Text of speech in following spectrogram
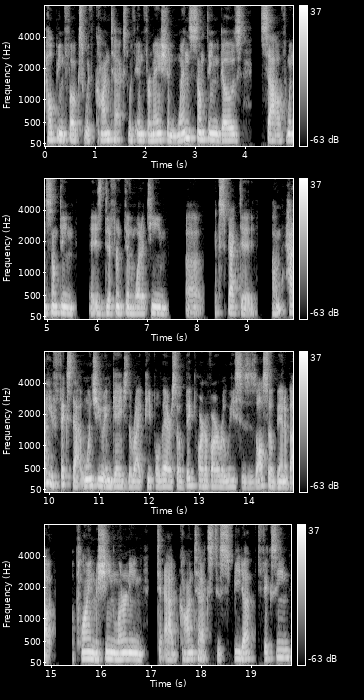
helping folks with context, with information. When something goes south, when something is different than what a team uh, expected, um, how do you fix that once you engage the right people there? So, a big part of our releases has also been about applying machine learning to add context to speed up fixing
